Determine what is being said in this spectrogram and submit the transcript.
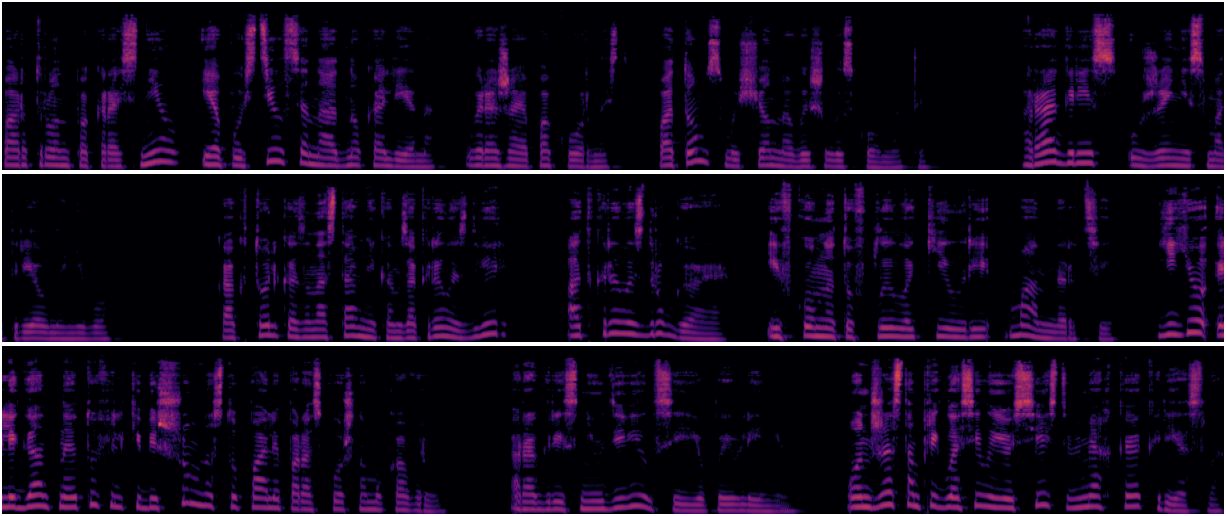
Партрон покраснел и опустился на одно колено, выражая покорность. Потом смущенно вышел из комнаты. Рагрис уже не смотрел на него. Как только за наставником закрылась дверь, открылась другая, и в комнату вплыла Килри Маннерти. Ее элегантные туфельки бесшумно ступали по роскошному ковру. Рагрис не удивился ее появлению. Он жестом пригласил ее сесть в мягкое кресло,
